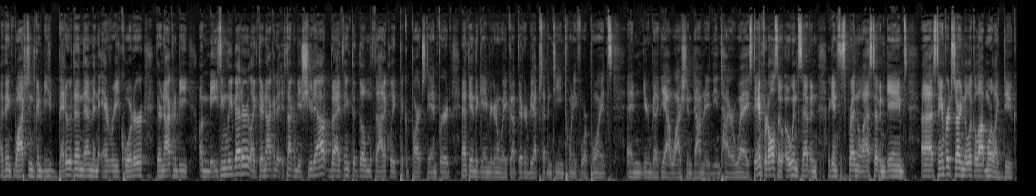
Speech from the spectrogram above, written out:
I think Washington's going to be better than them in every quarter. They're not going to be amazingly better. Like they're not going to. It's not going to be a shootout, but I think that they'll methodically pick apart Stanford. And at the end of the game, you're going to wake up. They're going to be up 17, 24 points, and you're going to be like, yeah, Washington dominated the entire way. Stanford also 0 and 7 against the spread in the last seven games. Uh, Stanford's starting to look a lot more like Duke.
